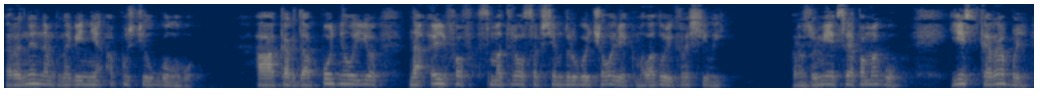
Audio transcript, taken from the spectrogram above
Рене на мгновение опустил голову. А когда поднял ее, на эльфов смотрел совсем другой человек, молодой и красивый. Разумеется, я помогу. Есть корабль,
